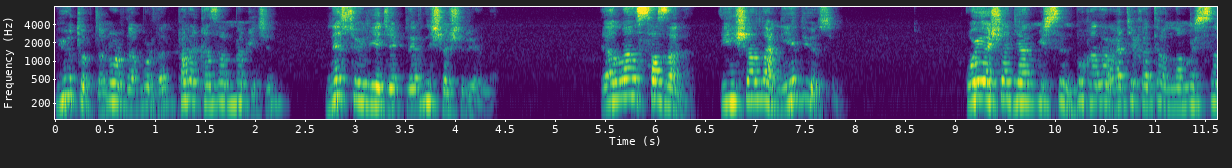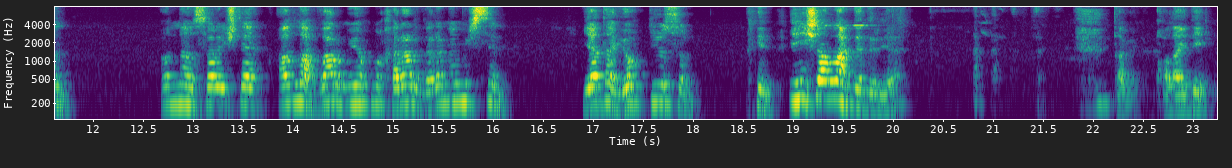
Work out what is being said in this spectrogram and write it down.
YouTube'dan oradan buradan para kazanmak için ne söyleyeceklerini şaşırıyorlar. Ya Allah'ın sazanı. İnşallah niye diyorsun? O yaşa gelmişsin, bu kadar hakikati anlamışsın. Ondan sonra işte Allah var mı yok mu karar verememişsin. Ya da yok diyorsun. İnşallah nedir ya? Tabii kolay değil.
